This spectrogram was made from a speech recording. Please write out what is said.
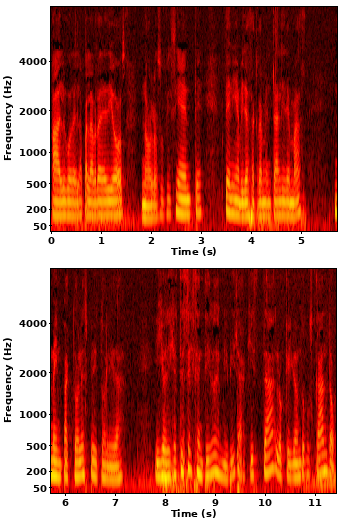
algo de la palabra de Dios, no lo suficiente, tenía vida sacramental y demás, me impactó la espiritualidad. Y yo dije, este es el sentido de mi vida, aquí está lo que yo ando buscando,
